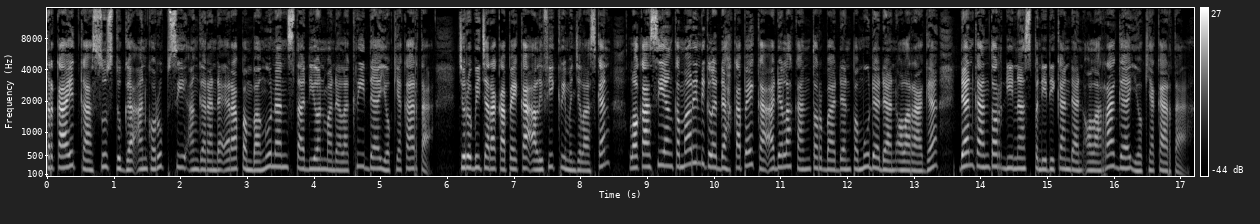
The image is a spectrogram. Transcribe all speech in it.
terkait kasus dugaan korupsi anggaran daerah pembangunan Stadion Mandala Krida Yogyakarta. Juru bicara KPK Ali Fikri menjelaskan, lokasi yang kemarin digeledah KPK adalah kantor Badan Pemuda dan Olahraga dan kantor Dinas Pendidikan dan Olahraga Yogyakarta.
